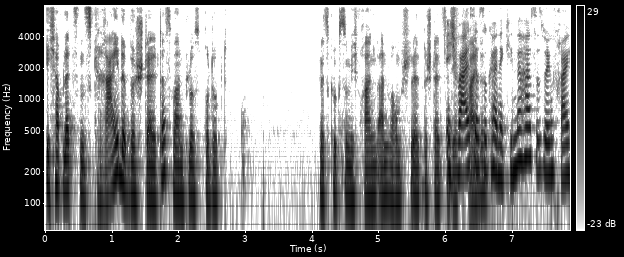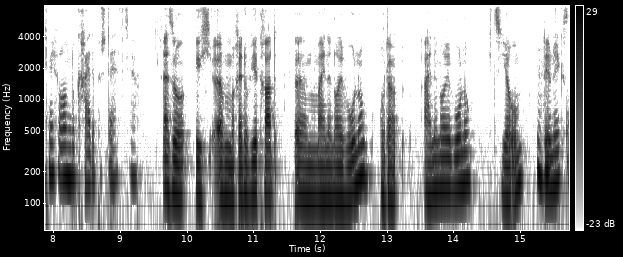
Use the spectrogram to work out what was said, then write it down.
ich habe letztens Kreide bestellt, das war ein Plusprodukt. Jetzt guckst du mich fragend an, warum bestell, bestellst du Ich weiß, Kreide? dass du keine Kinder hast, deswegen frage ich mich, warum du Kreide bestellst, ja. Also ich ähm, renoviere gerade ähm, meine neue Wohnung oder eine neue Wohnung. Ich ziehe ja um Mhm. demnächst.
